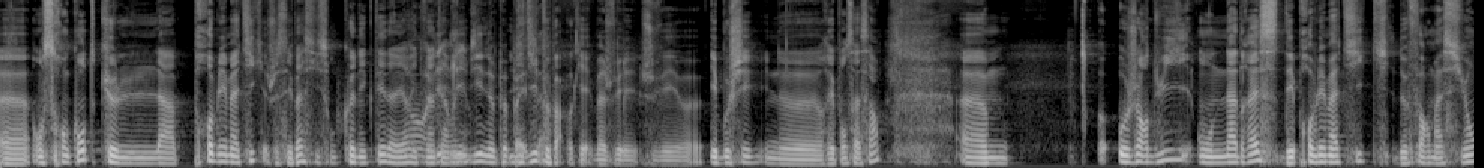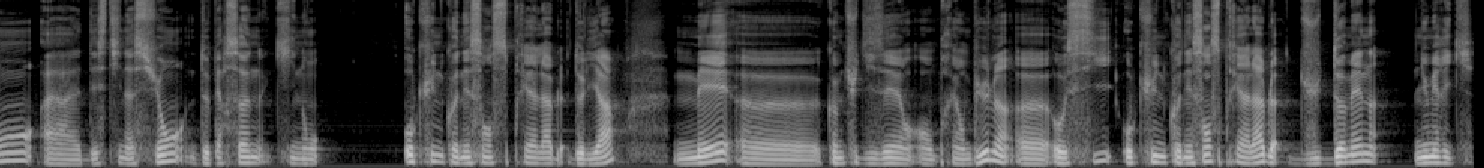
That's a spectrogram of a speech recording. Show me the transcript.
Euh, on se rend compte que la problématique, je ne sais pas s'ils sont connectés d'ailleurs, Lydie ne peut pas. Lydie ne peut pas. Ok, bah, je vais, je vais euh, ébaucher une réponse à ça. Aujourd'hui, on adresse des problématiques de formation à destination de personnes qui n'ont aucune connaissance préalable de l'IA, mais, euh, comme tu disais en, préambule, euh, aussi aucune connaissance préalable du domaine numérique.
